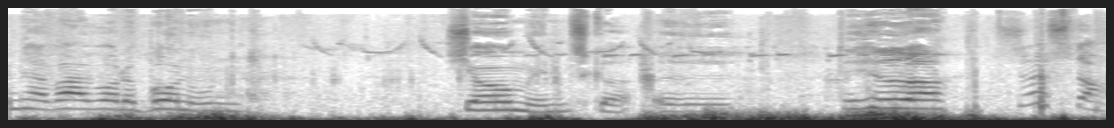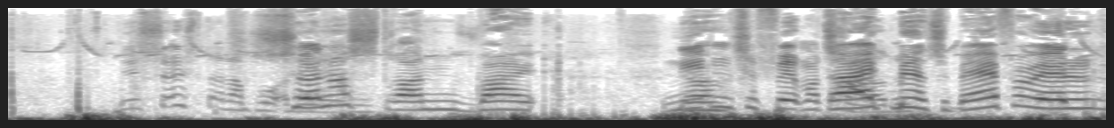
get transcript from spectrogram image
den her vej, hvor der bor nogle sjove mennesker. Øh, det hedder Søster! Det er søster, der bor Sønderstrandvej. 19 til 35. Der er ikke mere tilbage. Farvel.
